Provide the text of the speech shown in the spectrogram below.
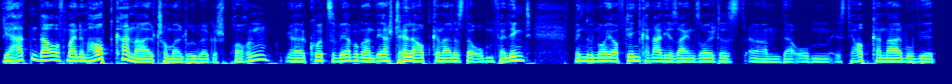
wir hatten da auf meinem Hauptkanal schon mal drüber gesprochen. Äh, kurze Werbung an der Stelle, Hauptkanal ist da oben verlinkt. Wenn du neu auf dem Kanal hier sein solltest, ähm, da oben oben ist der Hauptkanal, wo wir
